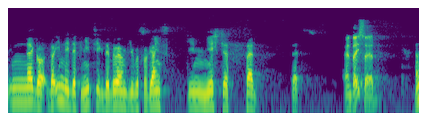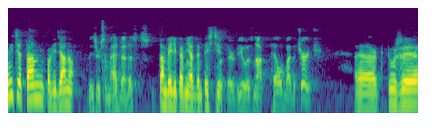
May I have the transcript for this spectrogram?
innego, do innej definicji, gdy byłem w jugosłowiańskim mieście that. And they said, Mianowicie tam powiedziano, these are some Adventists, tam byli pewni adwentyści, but their view is not held by the church. e, którzy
